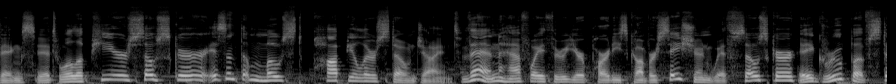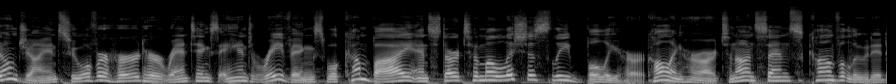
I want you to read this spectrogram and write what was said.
ravings, it will appear Sosker isn't the most popular stone giant. Then, halfway through your party's conversation with Sosker, a group of stone giants who overheard her rantings and ravings will come by and start to maliciously bully her, calling her art nonsense, convoluted,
